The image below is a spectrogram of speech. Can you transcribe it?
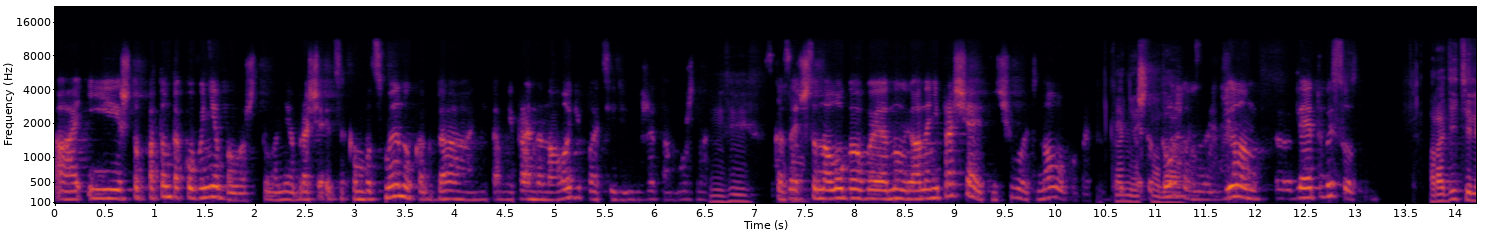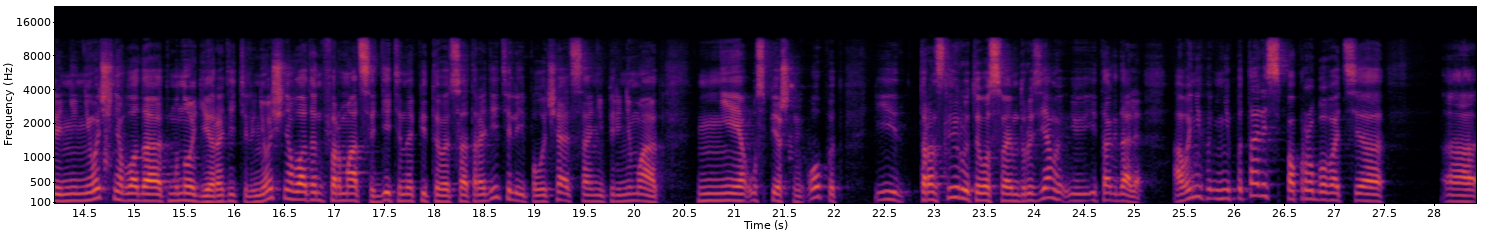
А, и чтобы потом такого не было, что они обращаются к омбудсмену, когда они там неправильно налоги платили, уже там можно угу. сказать, что налоговая, ну, она не прощает ничего, это налоговая. Конечно, это да. тоже ну, сделан э, для этого и создан родители не, не очень обладают, многие родители не очень обладают информацией, дети напитываются от родителей, и получается, они перенимают неуспешный опыт и транслируют его своим друзьям и, и так далее. А вы не, не пытались попробовать э, э,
